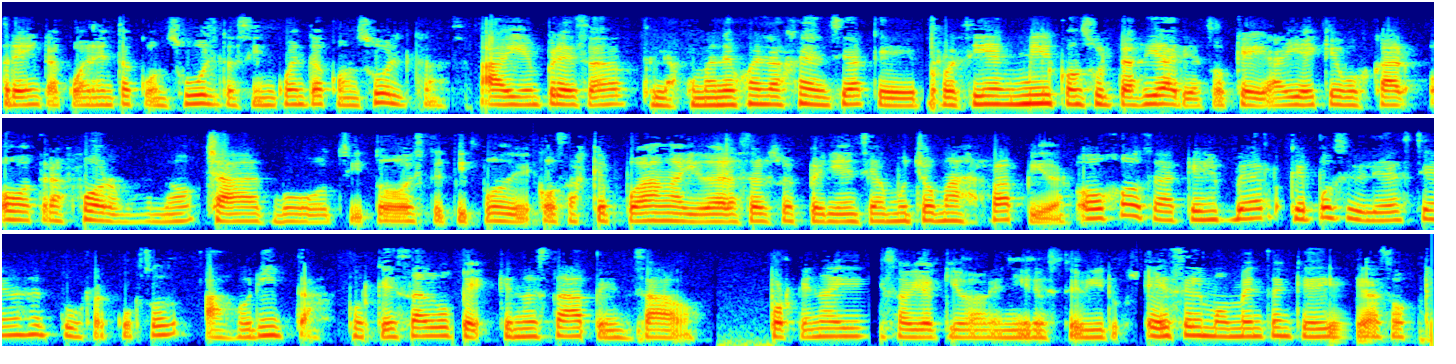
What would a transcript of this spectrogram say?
30, 40 consultas, 50 consultas. Hay empresas, las que manejo en la agencia, que reciben mil consultas diarias. Ok, ahí hay que buscar otra forma, ¿no? Chatbots y todo este tipo de cosas que puedan ayudar a hacer su experiencia mucho más rápida. Ojo, o sea, que es ver qué posibilidades tienes de tus recursos ahorita, porque es algo que no estaba pensado. Porque nadie sabía que iba a venir este virus. Es el momento en que digas, ok,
